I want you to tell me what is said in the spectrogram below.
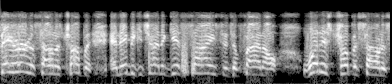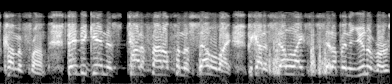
They heard the sound of trumpet, and they began trying to get scientists to find out what this trumpet sound is coming from. They began to try to find out from the satellite, because the satellites are set up in the universe,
